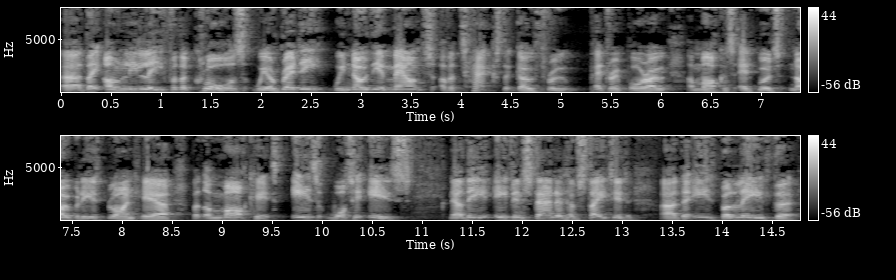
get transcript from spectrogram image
uh, they only leave for the clause. We are ready. We know the amount of attacks that go through Pedro Porro and Marcus Edwards. Nobody is blind here, but the market is what it is. Now, the Evening Standard have stated uh, that it is believed that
